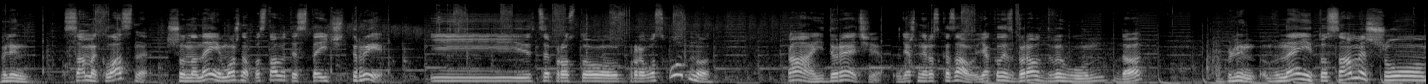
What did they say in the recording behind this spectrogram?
Блін, саме класне, що на неї можна поставити Stage 3. І це просто превосходно. А, і до речі, я ж не розказав, я коли збирав двигун, да? Блін, в неї то саме, що.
